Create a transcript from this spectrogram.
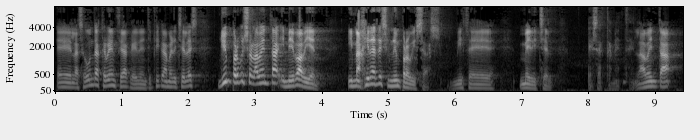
eh, la segunda creencia que identifica a Merichel es yo improviso la venta y me va bien. Imagínate si no improvisas, dice Merichel. Exactamente. La venta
